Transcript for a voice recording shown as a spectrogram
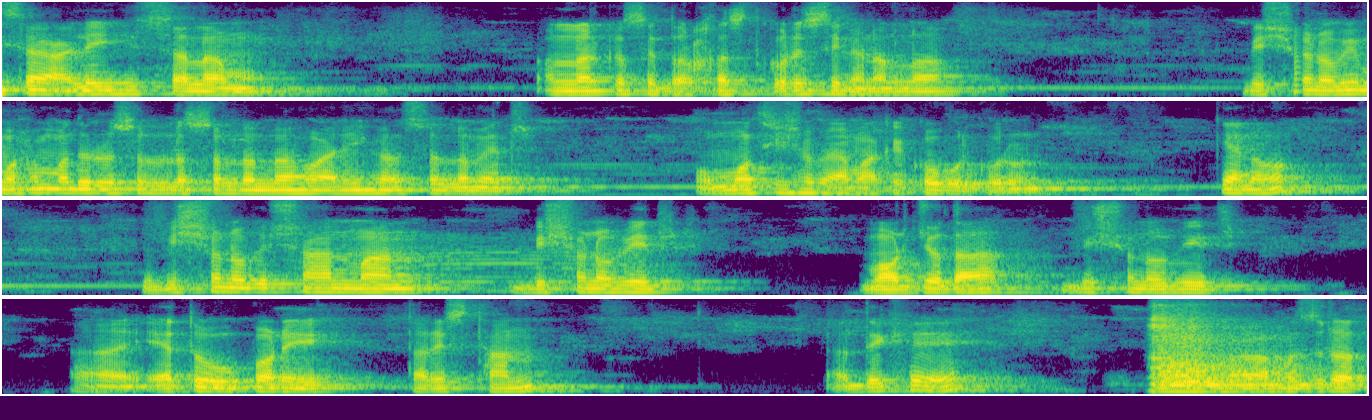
ঈসা আলিহিসাল্লাম আল্লাহর কাছে দরখাস্ত করেছিলেন, আল্লাহ বিশ্বনবী মোহাম্মদুর রসুল্লাহ সাল্লাহ আলী আসাল্লামের উম্মত হিসাবে আমাকে কবুল করুন। কেন? বিশ্বনবীর শান মান বিশ্বনবীর মর্যাদা, বিশ্বনবীর এত উপরে তার স্থান। দেখে হজরত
